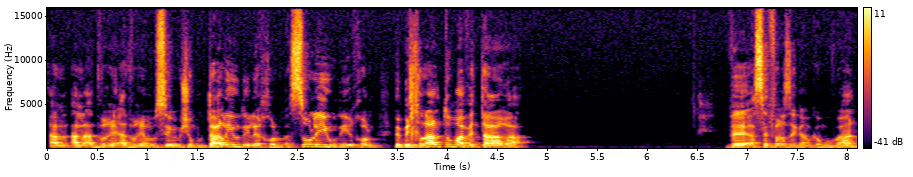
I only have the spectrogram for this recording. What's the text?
על, על הדברים, הדברים המסוימים שמותר ליהודי לאכול ואסור ליהודי לאכול, ובכלל טומאה וטהרה. והספר הזה גם כמובן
